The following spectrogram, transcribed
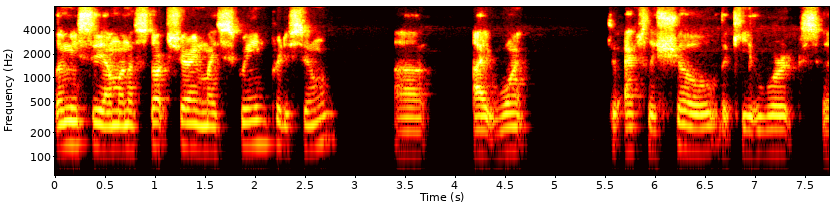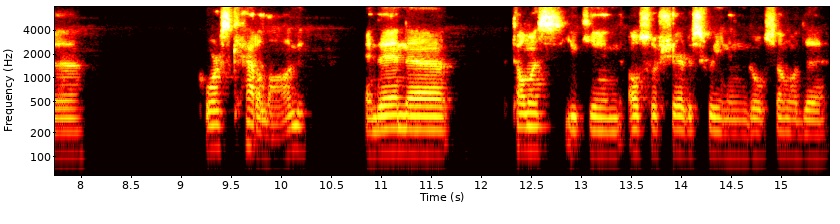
let me see. I'm gonna start sharing my screen pretty soon. Uh, I want to actually show the Keelworks. Uh, course catalog. And then uh, Thomas, you can also share the screen and go some of the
